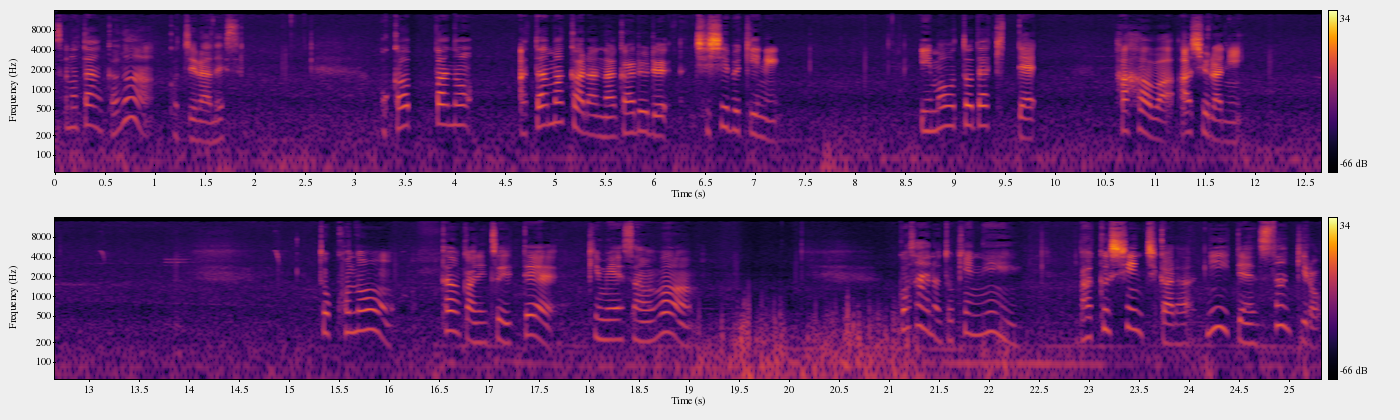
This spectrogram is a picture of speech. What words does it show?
その短歌がこちらです。おかっぱの頭から流るる血しぶきに妹抱きて母はアシュラにとこの短歌について君江さんは5歳の時に爆心地から2.3キロ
